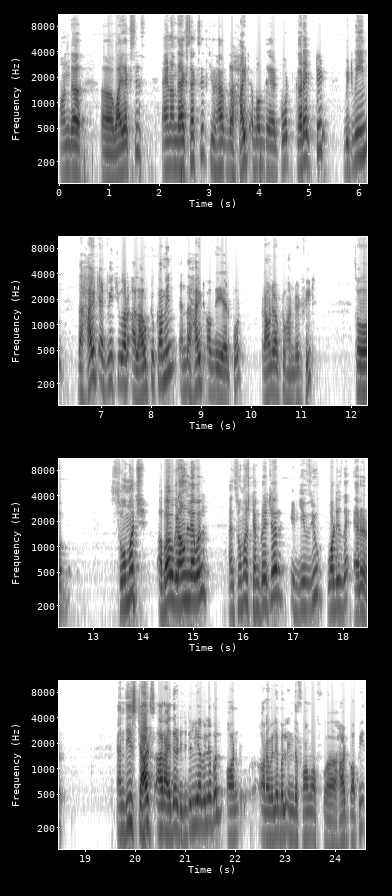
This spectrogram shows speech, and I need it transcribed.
on the uh, y axis and on the x axis you have the height above the airport corrected between the height at which you are allowed to come in and the height of the airport rounded up to 100 feet. So, so much above ground level and so much temperature it gives you what is the error and these charts are either digitally available or, or available in the form of uh, hard copies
